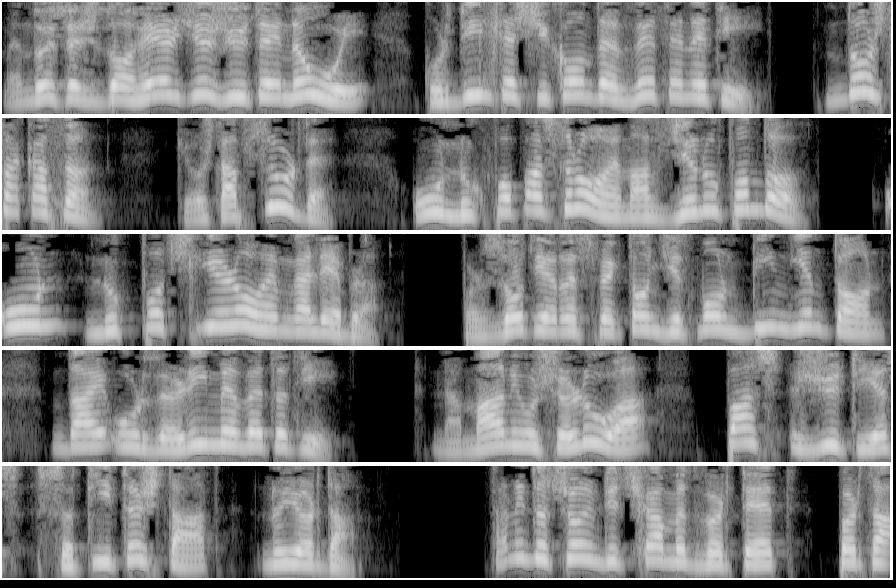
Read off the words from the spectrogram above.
Mendoj se çdo herë që zhytej në ujë, kur dilte shikonte veten e tij. Ndoshta ka thënë, kjo është absurde, unë nuk po pastrohem, asgjë nuk po ndodh, unë nuk po çlirohem nga lebra. Por Zoti e respekton gjithmonë bindjen tonë ndaj urdhërimeve të tij. Namani u shërua pas zhytjes së tij të shtatë në Jordan. Tani do të shohim diçka me të vërtetë për të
